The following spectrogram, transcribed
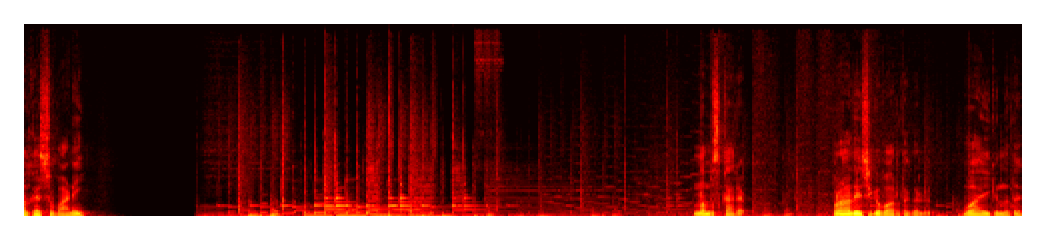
ആകാശവാണി. നമസ്കാരം. പ്രാദേശിക വാർത്തകൾ വായിക്കുന്നത്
